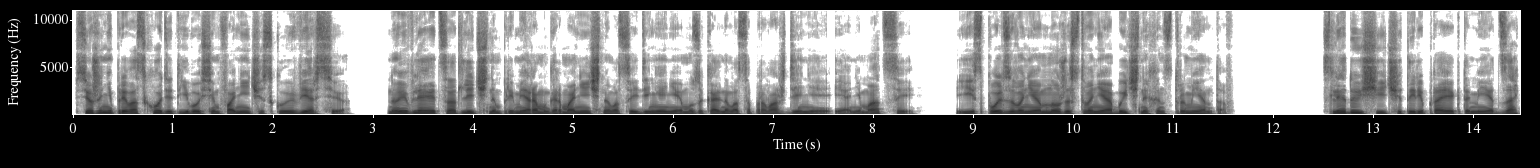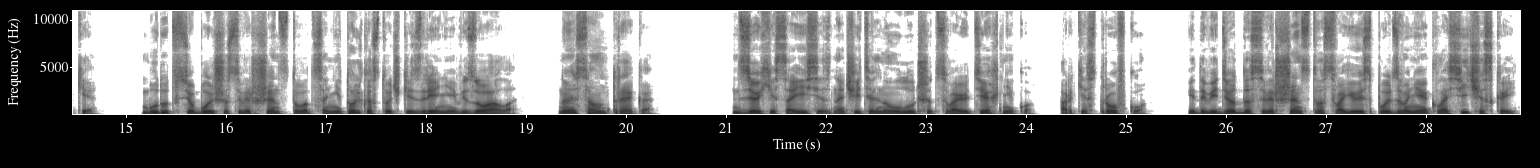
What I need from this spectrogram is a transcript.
все же не превосходит его симфоническую версию, но является отличным примером гармоничного соединения музыкального сопровождения и анимации и использования множества необычных инструментов. Следующие четыре проекта Миядзаки будут все больше совершенствоваться не только с точки зрения визуала, но и саундтрека. Дзёхи Саиси значительно улучшит свою технику, оркестровку и доведет до совершенства свое использование классической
